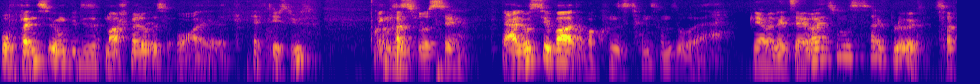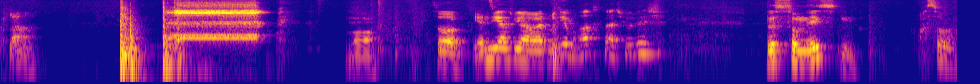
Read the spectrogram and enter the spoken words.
auch wenn es irgendwie dieses Marshmallow ist, oh, ey, heftig süß. Ich fand's lustig. Ja, lustig war es, aber Konsistenz und so. Äh. Ja, wenn du jetzt selber essen musst, ist es halt blöd. Ist ja klar. Boah. So, Jensi hat wieder was mitgebracht, natürlich. Bis zum nächsten. Ach so.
